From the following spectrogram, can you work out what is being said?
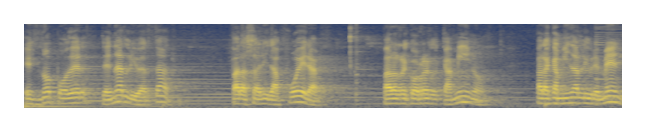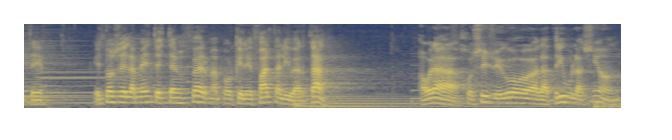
es no poder tener libertad para salir afuera, para recorrer el camino, para caminar libremente. Entonces la mente está enferma porque le falta libertad. Ahora José llegó a la tribulación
